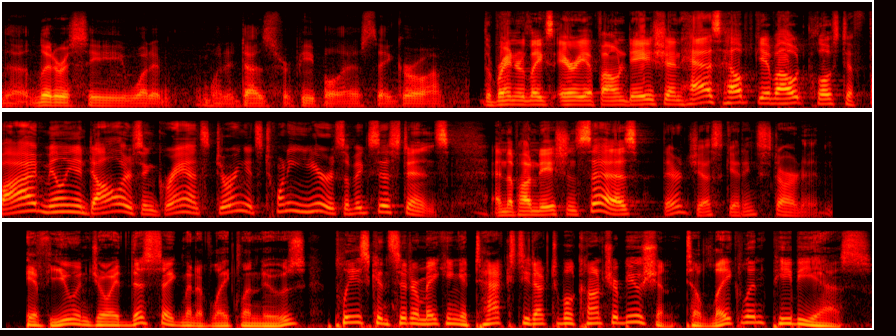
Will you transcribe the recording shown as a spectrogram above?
the literacy, what it, what it does for people as they grow up. The Brainerd Lakes Area Foundation has helped give out close to $5 million in grants during its 20 years of existence. And the foundation says they're just getting started. If you enjoyed this segment of Lakeland News, please consider making a tax-deductible contribution to Lakeland PBS.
